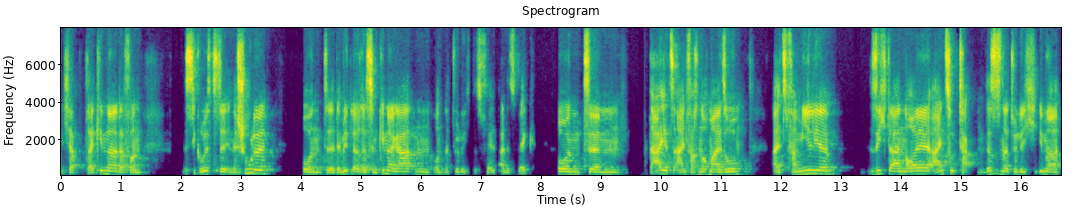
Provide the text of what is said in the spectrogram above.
Ich habe drei Kinder, davon ist die größte in der Schule und äh, der mittlere ist im Kindergarten und natürlich, das fällt alles weg. Und ähm, da jetzt einfach nochmal so als Familie sich da neu einzutakten, das ist natürlich immer,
